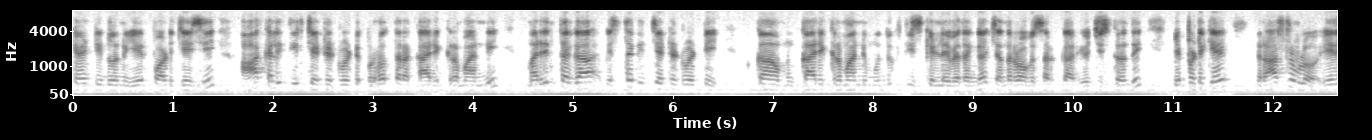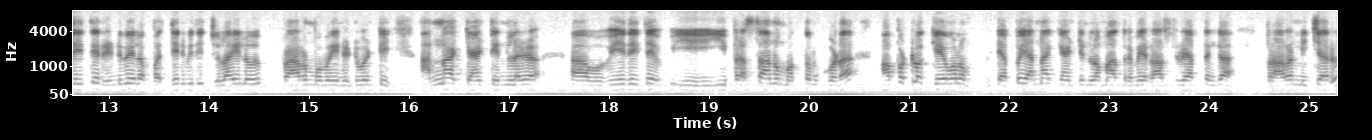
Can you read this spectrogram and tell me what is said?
క్యాంటీన్లను ఏర్పాటు చేసి ఆకలి తీర్చేటటువంటి బృహత్తర కార్యక్రమాన్ని మరింతగా విస్తరించేటటువంటి కార్యక్రమాన్ని ముందుకు తీసుకెళ్ళే విధంగా చంద్రబాబు సర్కార్ యోచిస్తోంది. ఇప్పటికే రాష్ట్రంలో ఏదైతే రెండు వేల పద్దెనిమిది జులైలో ప్రారంభమైనటువంటి అన్నా క్యాంటీన్ల ఏదైతే ఈ ఈ ప్రస్థానం మొత్తం కూడా అప్పట్లో కేవలం డెబ్బై అన్నా క్యాంటీన్లో మాత్రమే రాష్ట్ర వ్యాప్తంగా ప్రారంభించారు.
